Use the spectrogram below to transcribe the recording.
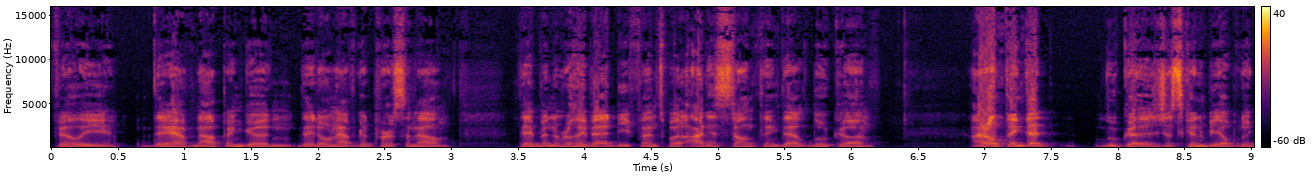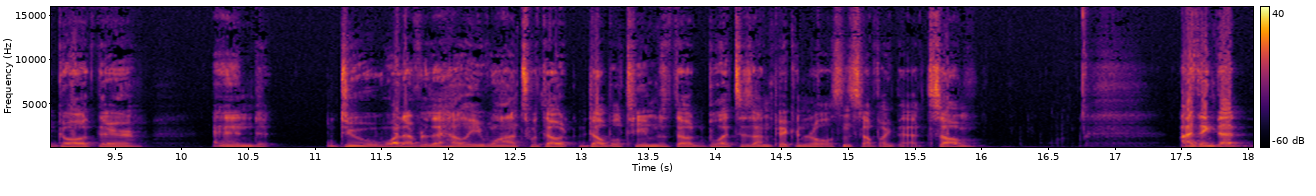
Philly, they have not been good. They don't have good personnel. They've been a really bad defense, but I just don't think that Luka I don't think that Luka is just going to be able to go out there and do whatever the hell he wants without double teams, without blitzes on pick and rolls and stuff like that. So I think that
